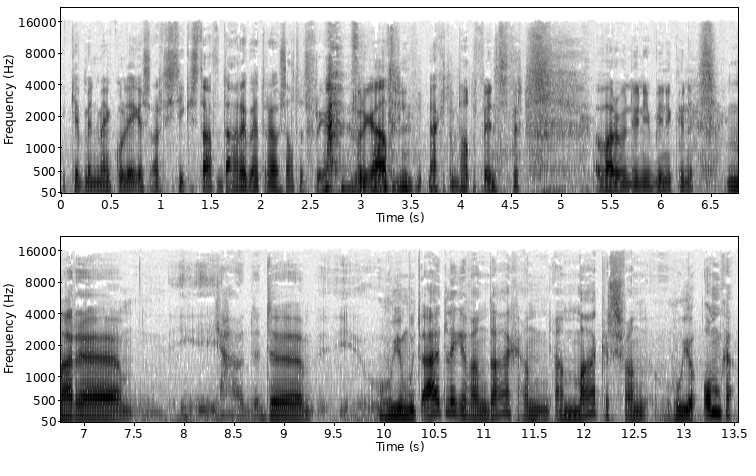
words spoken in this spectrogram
ik heb met mijn collega's artistieke staf, daar hebben wij trouwens altijd verga- vergadering achter dat venster, waar we nu niet binnen kunnen. Maar eh, ja, de, de- hoe je moet uitleggen vandaag aan, aan makers van hoe je omgaat.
